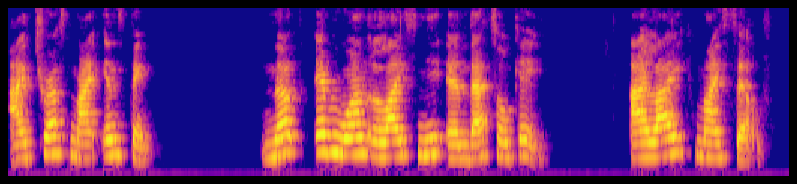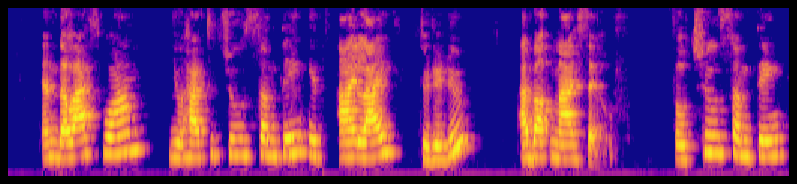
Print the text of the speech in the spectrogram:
I trust my instinct. Not everyone likes me and that's okay. I like myself. And the last one, you have to choose something it's I like to do about myself. So choose something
